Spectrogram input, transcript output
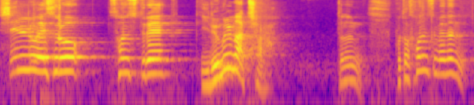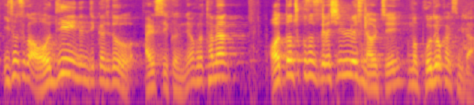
실루엣으로 선수들의 이름을 맞춰라. 저는 보통 선수면은 이 선수가 어디에 있는지까지도 알 수 있거든요. 그렇다면 어떤 축구 선수들의 실루엣이 나올지 한번 보도록 하겠습니다.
